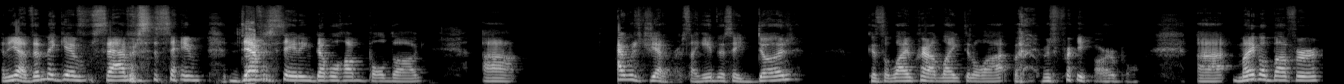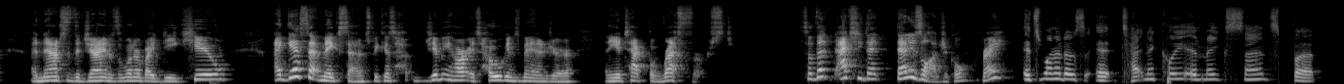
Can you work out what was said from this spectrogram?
and yeah, then they give Savage the same devastating double hump bulldog. Uh, I was generous. I gave this a dud because the live crowd liked it a lot, but it was pretty horrible. Uh, Michael Buffer announces the Giant as the winner by DQ. I guess that makes sense because Jimmy Hart is Hogan's manager and he attacked the ref first. So that actually that that is logical, right? It's one of those it technically it makes sense, but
